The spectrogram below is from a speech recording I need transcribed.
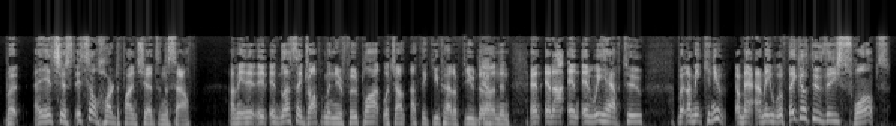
but it's just it's so hard to find sheds in the South. I mean, it, it, unless they drop them in your food plot, which I, I think you've had a few done, and and and I and, and we have too. But I mean, can you? I mean, I mean, if they go through these swamps,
